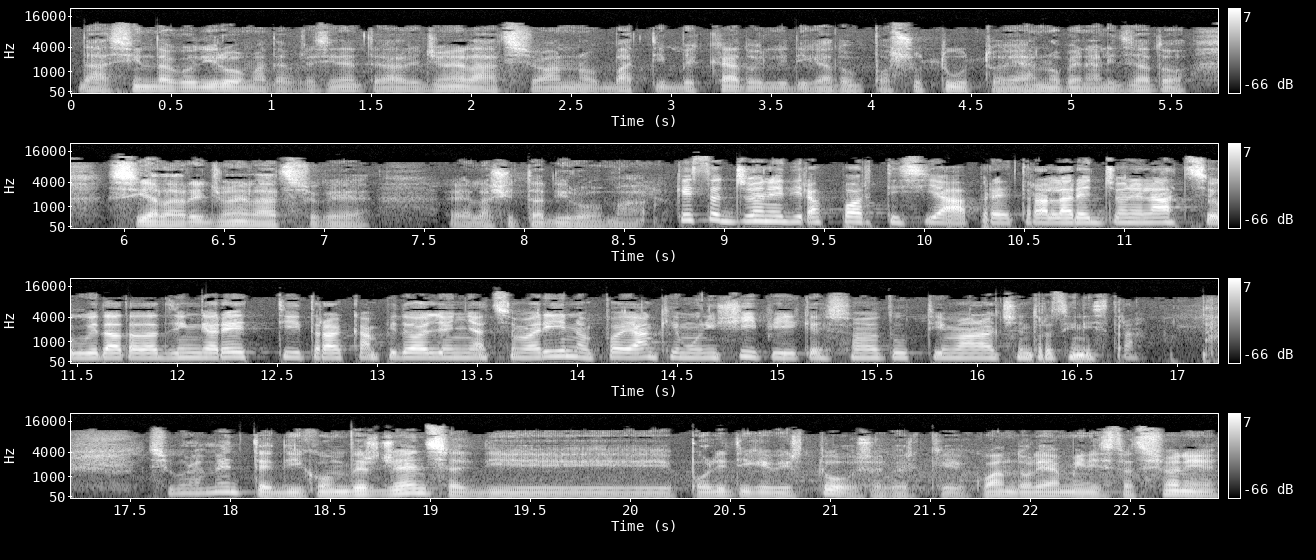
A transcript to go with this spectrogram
da sindaco di Roma, da presidente della regione Lazio, hanno battibeccato e litigato un po' su tutto e hanno penalizzato sia la regione Lazio che eh, la città di Roma. Che stagione di rapporti si apre tra la regione Lazio guidata da Zingaretti, tra il Campidoglio e Ignazio Marino e poi anche i municipi che sono tutti in mano al centro-sinistra? Sicuramente di convergenza e di politiche virtuose, perché quando le amministrazioni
